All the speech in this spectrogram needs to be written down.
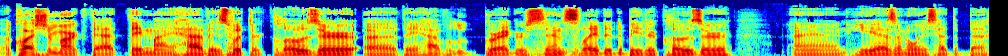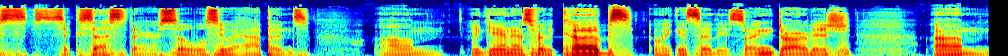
a question mark that they might have is with their closer. Uh, they have Luke Gregerson slated to be their closer, and he hasn't always had the best success there. So we'll see what happens. Um, again, as for the Cubs, like I said, they signed Darvish. Um,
